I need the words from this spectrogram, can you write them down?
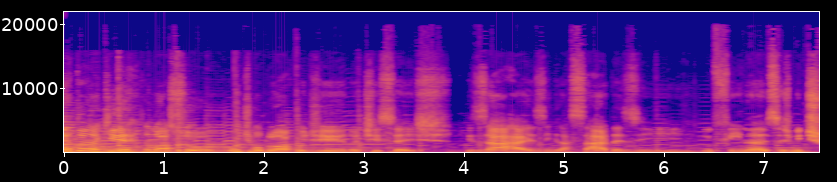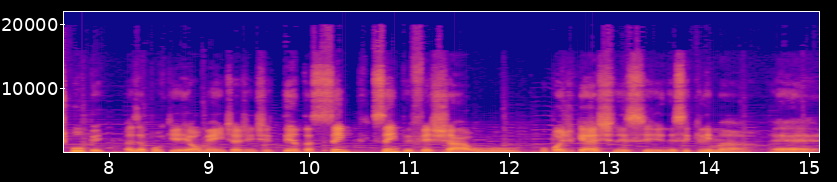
Entrando aqui no nosso último bloco de notícias bizarras, engraçadas e, e, enfim, né? Vocês me desculpem, mas é porque realmente a gente tenta sempre, sempre fechar o, o, o podcast nesse, nesse clima é,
